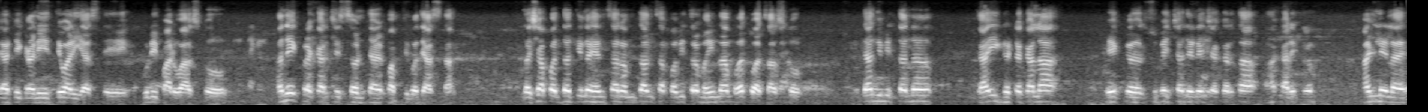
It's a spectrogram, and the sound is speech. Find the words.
त्या ठिकाणी दिवाळी असते गुढीपाडवा असतो अनेक प्रकारचे सण त्या बाबतीमध्ये असतात. तशा पद्धतीनं ह्यांचा रमजानचा पवित्र महिना महत्त्वाचा असतो. त्या निमित्तानं त्याही घटकाला एक शुभेच्छा देण्याच्या करता हा कार्यक्रम आणलेला आहे.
